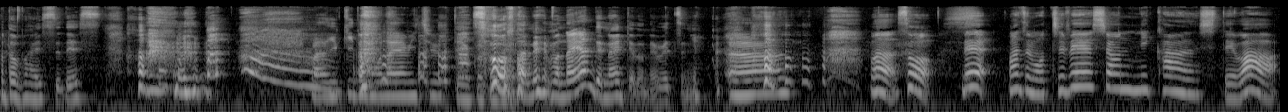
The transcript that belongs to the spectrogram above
アドバイスですまあ、雪乃も悩み中っていうことで。そうだね、まあ、悩んでないけどね別に。あー まあそう。でまずモチベーションに関しては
